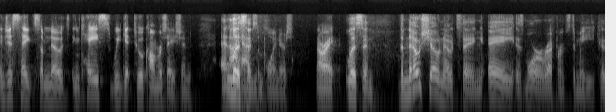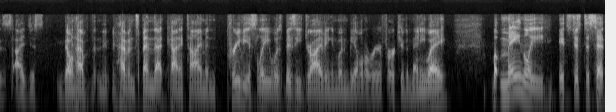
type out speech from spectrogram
and just take some notes in case we get to a conversation and Listen, I have some pointers. All right. Listen, the no show notes thing, a is more a reference to me because I just don't have haven't spent that kind of time and previously was busy driving and wouldn't be able to refer to them anyway. But mainly, it's just to set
